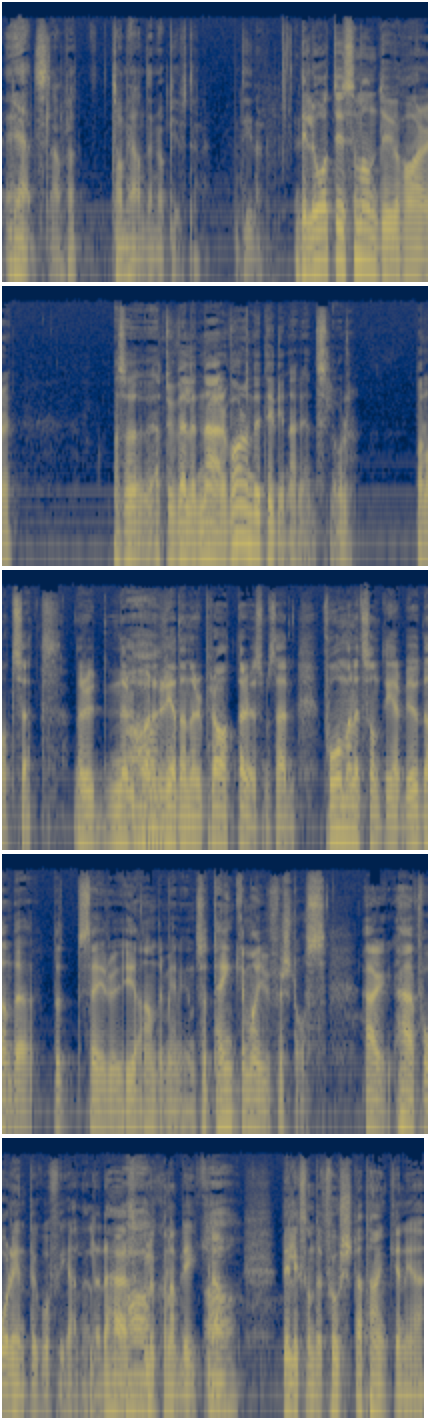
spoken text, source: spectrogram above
rädslan för att ta mig an den uppgiften. Det låter ju som om du har Alltså att du är väldigt närvarande till dina rädslor. På något sätt. När du, när du ja. bara, redan när du pratar, som så här, får man ett sånt erbjudande, då säger du i andra meningen, så tänker man ju förstås, här, här får det inte gå fel, eller det här ja. skulle kunna bli kraft. Ja. Det är liksom det första tanken är,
